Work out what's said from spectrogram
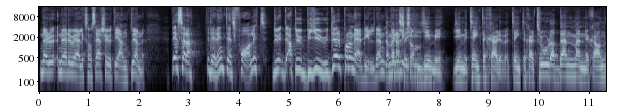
när du, när du är liksom, så här ser ut egentligen. Det är så här, det där är inte ens farligt. Du, att du bjuder på den där bilden. Nej, men alltså, liksom, Jimmy, Jimmy, tänk dig själv. Tänk dig själv. Tror du att den människan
